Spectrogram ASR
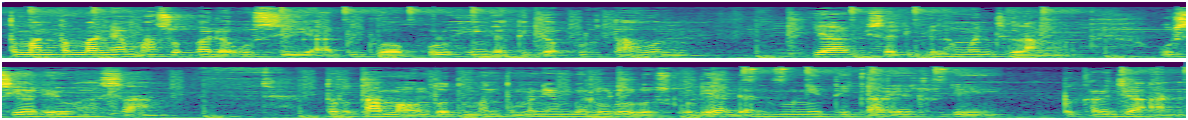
teman-teman uh, yang masuk pada usia 20 hingga 30 tahun. Ya, bisa dibilang menjelang usia dewasa. Terutama untuk teman-teman yang baru lulus kuliah dan meniti karir di pekerjaan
